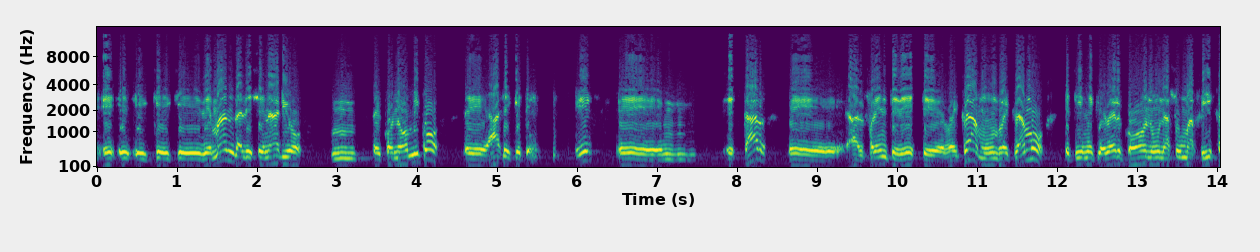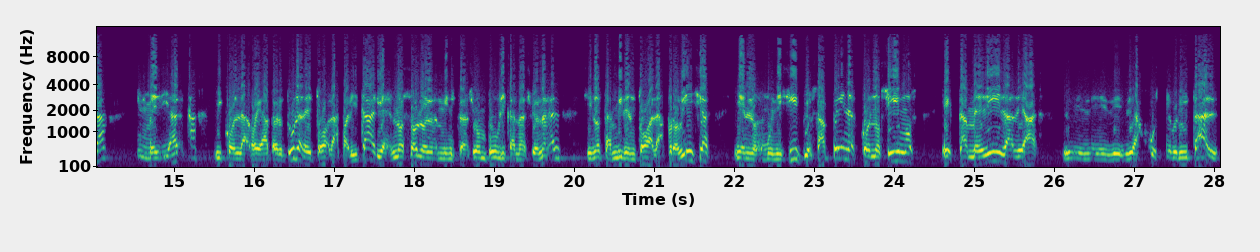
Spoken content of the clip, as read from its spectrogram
eh, eh, que, que, demanda el escenario mm, económico, hace que te, estar al frente de este reclamo, un reclamo que tiene que ver con una suma fija inmediata y con la reapertura de todas las paritarias, no solo en la Administración Pública Nacional, sino también en todas las provincias y en los municipios. Apenas conocimos esta medida de, ajuste brutal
